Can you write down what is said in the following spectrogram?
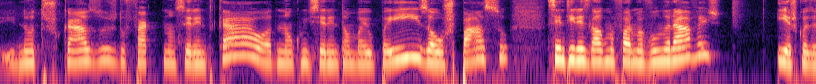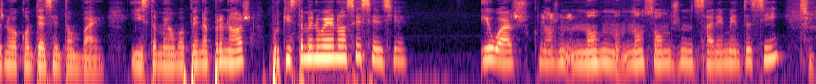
e noutros casos do facto de não serem de cá, ou de não conhecerem tão bem o país ou o espaço, sentirem-se de alguma forma vulneráveis e as coisas não acontecem tão bem. E isso também é uma pena para nós, porque isso também não é a nossa essência. Eu acho que nós não, não, somos necessariamente assim. Sim.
